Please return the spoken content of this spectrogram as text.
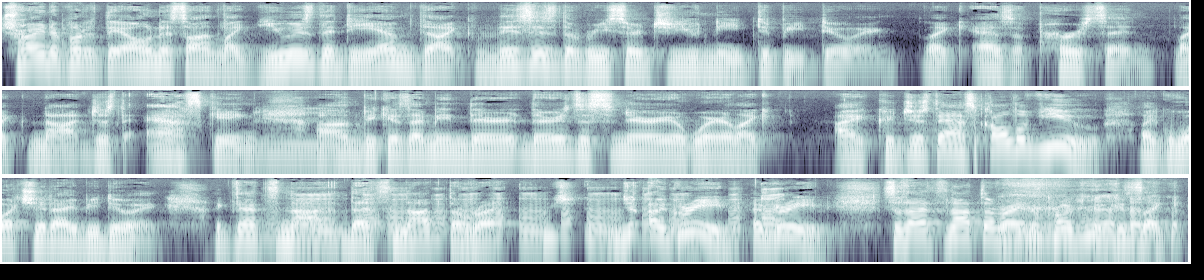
trying to put the onus on like you as the DM like this is the research you need to be doing like as a person like not just asking um, because I mean there there is a scenario where like I could just ask all of you, like, what should I be doing? Like, that's not, that's not the right, agreed, agreed. So that's not the right approach because like,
